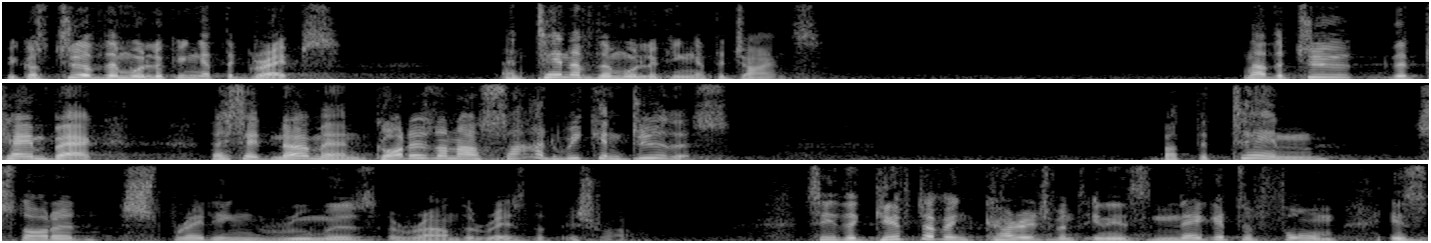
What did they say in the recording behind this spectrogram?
Because two of them were looking at the grapes, and 10 of them were looking at the giants. Now, the two that came back, they said, No, man, God is on our side. We can do this. But the 10 started spreading rumors around the rest of Israel. See, the gift of encouragement in its negative form is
